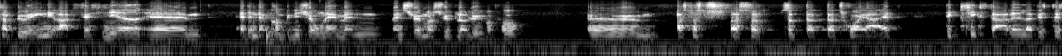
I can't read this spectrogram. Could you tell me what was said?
så blev jeg egentlig ret fascineret af, af den der kombination af, at man, man svømmer, cykler og løber på. Øh, og så, og så, så der, der tror jeg, at det kickstartede, eller det, det,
